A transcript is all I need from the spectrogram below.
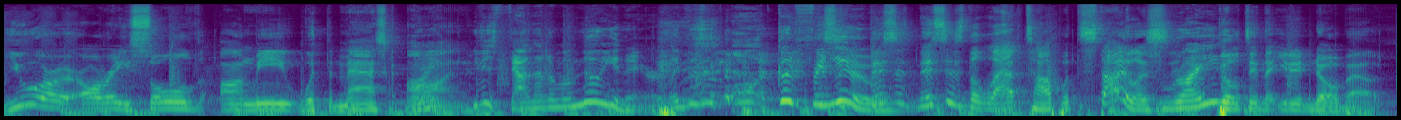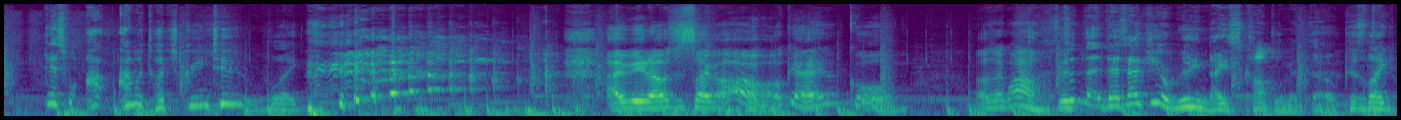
you are already sold on me with the mask on." Right. You just found out I'm a millionaire. Like this is all good for you. This is this is the laptop with the stylus Right? built in that you didn't know about. Guess what? I, I'm a touchscreen too. Like I mean, I was just like, oh, okay, cool. I was like, wow, So th- that, that's actually a really nice compliment, though, because like,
